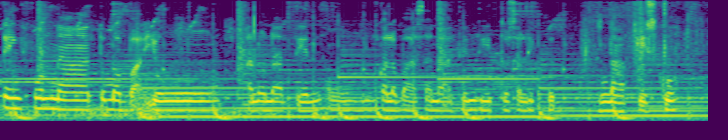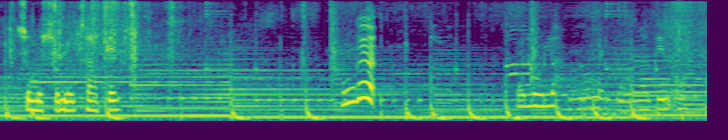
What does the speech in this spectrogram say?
Thankful na tumaba yung ano natin, ang kalabasa natin dito sa likod. Nakis ko. Sumusunod sa akin. Hangga. Ay lula. Oh, may bunga o.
